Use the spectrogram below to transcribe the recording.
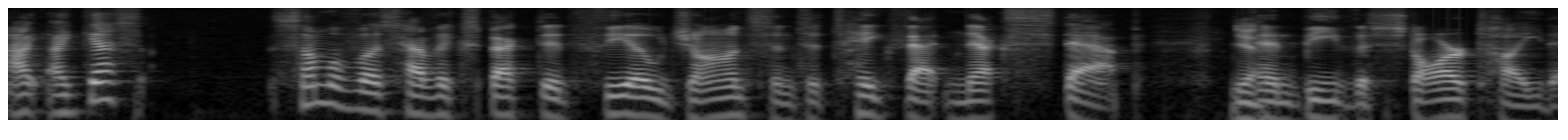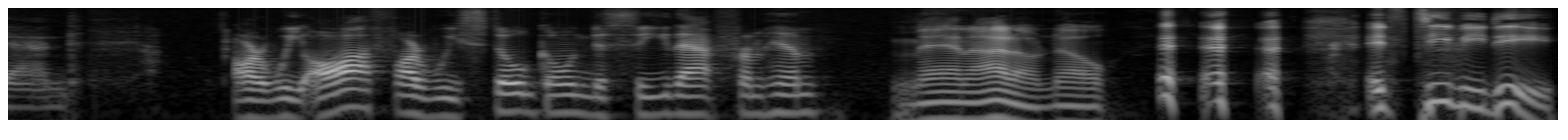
I, I guess some of us have expected Theo Johnson to take that next step Yeah. and be the star tight end. Are we off? Are we still going to see that from him? Man, I don't know. it's TBD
